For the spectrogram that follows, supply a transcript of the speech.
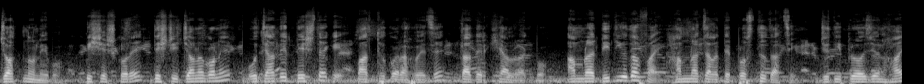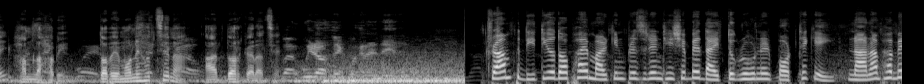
যত্ন নেব। বিশেষ করে দেশটির জনগণের ও যাদের দেশ থেকে বাধ্য করা হয়েছে, তাদের খেয়াল রাখব। আমরা দ্বিতীয় দফায় হামলা চালাতে প্রস্তুত আছি। যদি প্রয়োজন হয়, হামলা হবে। তবে মনে হচ্ছে না আর দরকার আছে। ট্রাম্প দ্বিতীয় দফায় মার্কিন প্রেসিডেন্ট হিসেবে দায়িত্ব গ্রহণের পর থেকেই নানাভাবে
